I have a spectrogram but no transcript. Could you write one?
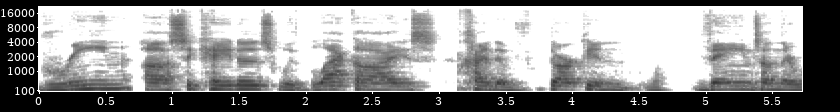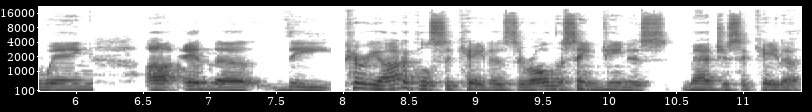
green uh, cicadas with black eyes, kind of darkened veins on their wing. Uh, and the the periodical cicadas, they're all in the same genus, Magicicada.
